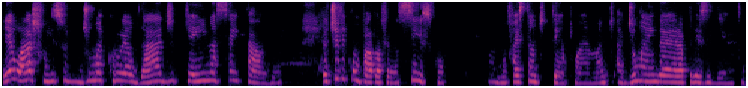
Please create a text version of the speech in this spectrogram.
Eu acho isso de uma crueldade que é inaceitável. Eu tive com o Papa Francisco, não faz tanto tempo, né? a Dilma ainda era presidenta.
